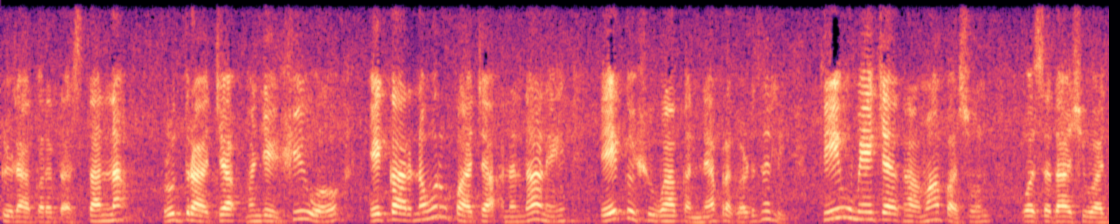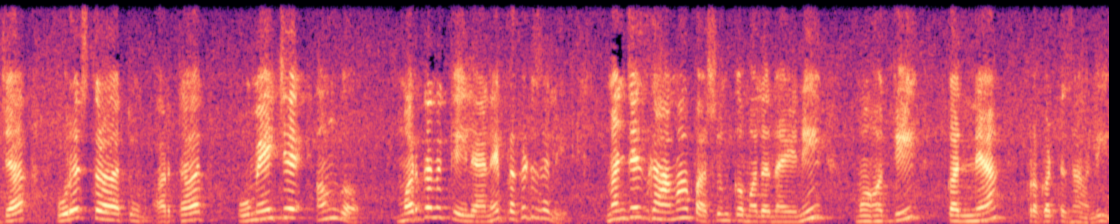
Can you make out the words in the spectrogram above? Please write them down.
क्रीडा करत असताना रुद्राच्या म्हणजे शिव एका आनंदाने एक शुभा कन्या प्रगट झाली. ती उमेच्या घामापासून व सदाशिवाच्या पुरस्थळातून अर्थात उमेचे अंग मर्दन केल्याने प्रकट झाले. म्हणजेच घामापासून कमलनयनी महती कन्या प्रकट झाली.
